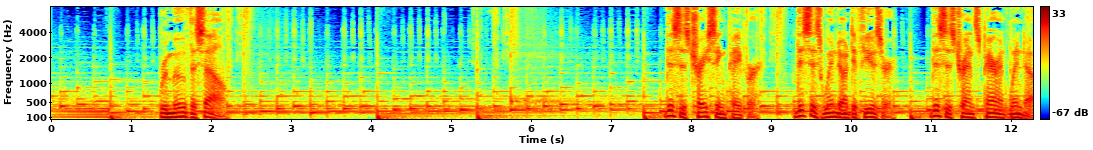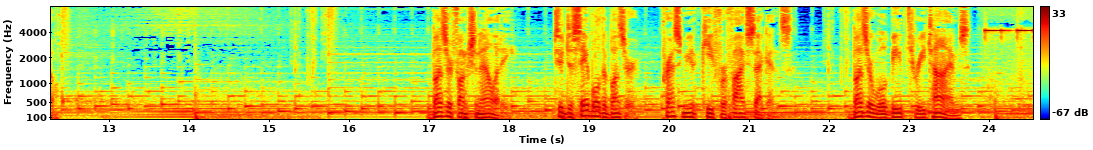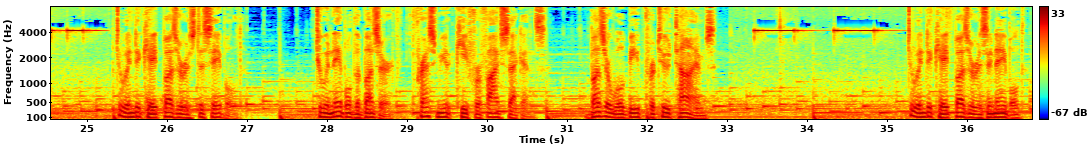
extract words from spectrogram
Remove the cell. This is tracing paper. This is window diffuser. This is transparent window. Buzzer functionality. To disable the buzzer, press mute key for 5 seconds. Buzzer will beep 3 times. To indicate buzzer is disabled. To enable the buzzer, press mute key for 5 seconds. Buzzer will beep for 2 times. To indicate buzzer is enabled.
